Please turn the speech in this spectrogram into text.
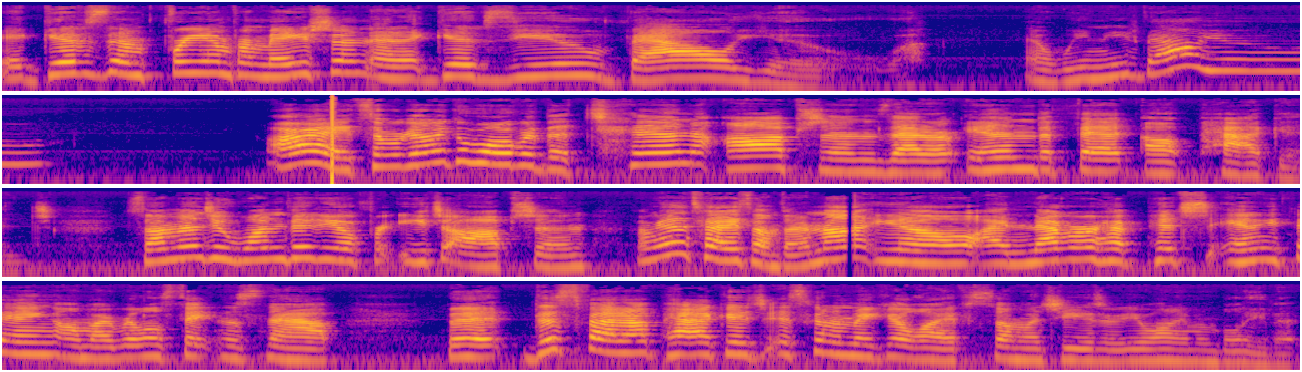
it gives them free information, and it gives you value. And we need value. All right, so we're going to go over the 10 options that are in the Fed Up package. So I'm going to do one video for each option. I'm going to tell you something. I'm not, you know, I never have pitched anything on my real estate in a snap, but this Fed Up package, it's going to make your life so much easier. You won't even believe it.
